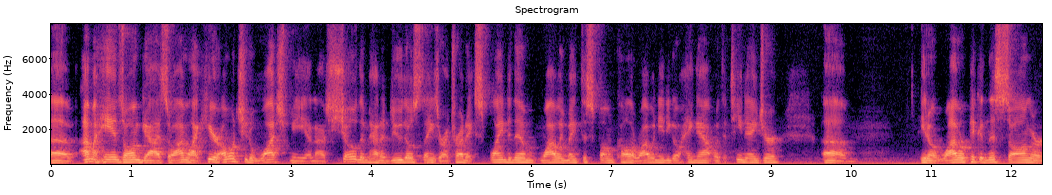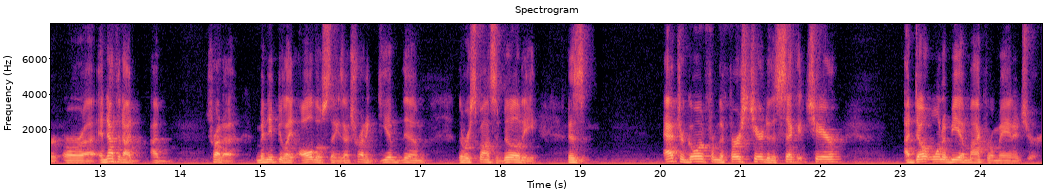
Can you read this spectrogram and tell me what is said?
Uh, I'm a hands-on guy, so I'm like, here, I want you to watch me, and I show them how to do those things, or I try to explain to them why we make this phone call, or why we need to go hang out with a teenager. Um, you know why we're picking this song or or uh, and not that I I try to manipulate all those things. I try to give them the responsibility because after going from the first chair to the second chair, I don't want to be a micromanager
